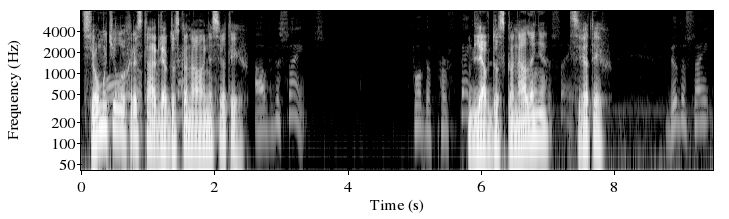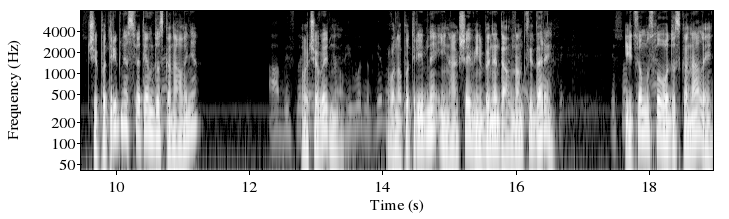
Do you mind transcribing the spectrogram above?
всьому тілу Христа для вдосконалення святих, для вдосконалення святих. Чи потрібне святим вдосконалення? Очевидно, воно потрібне, інакше він би не дав нам ці дари. І цьому слову досконалий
